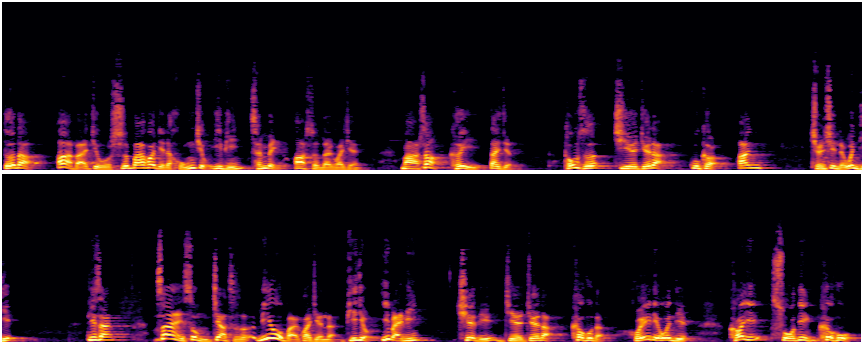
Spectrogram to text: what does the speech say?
得到二百九十八块钱的红酒一瓶，成本二十来块钱，马上可以带走，同时解决了顾客安全性的问题。第三，再送价值六百块钱的啤酒一百瓶，彻底解决了客户的回流问题，可以锁定客户。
